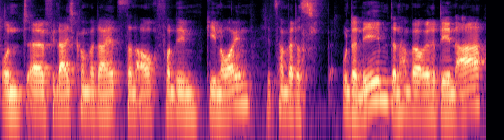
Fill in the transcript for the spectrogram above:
Und äh, vielleicht kommen wir da jetzt dann auch von dem G9. Jetzt haben wir das Unternehmen, dann haben wir eure DNA,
